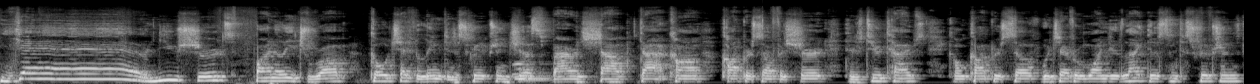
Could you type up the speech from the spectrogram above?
Yeah! New shirts finally dropped. Go check the link in the description. JustByronsShop.com. Cop yourself a shirt. There's two types. Go cop yourself whichever one you like. There's some descriptions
